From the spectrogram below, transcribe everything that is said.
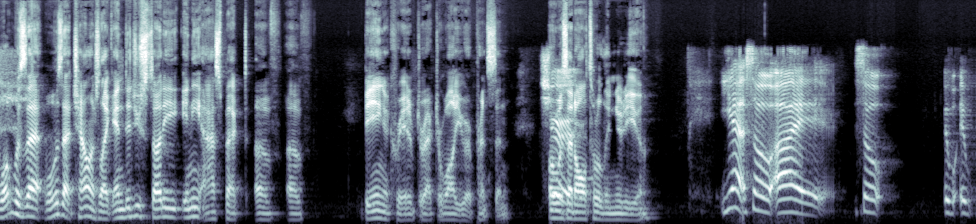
what was that? What was that challenge like? And did you study any aspect of of being a creative director while you were at Princeton, or was that all totally new to you? Yeah, so I so it, it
